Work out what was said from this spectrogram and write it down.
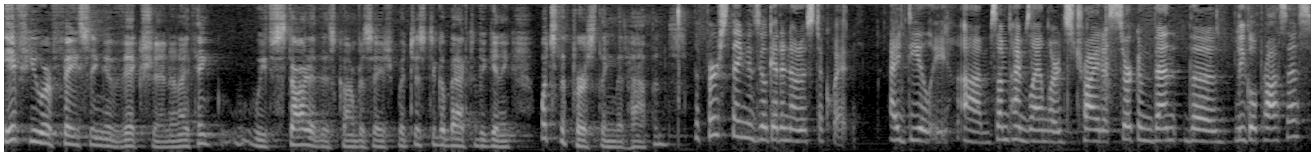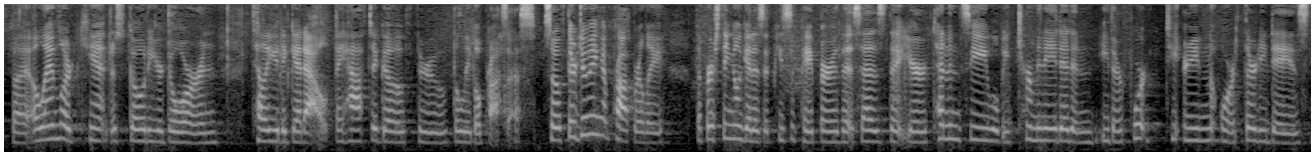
if you are facing eviction, and I think we've started this conversation, but just to go back to the beginning, what's the first thing that happens? The first thing is you'll get a notice to quit. Ideally, um, sometimes landlords try to circumvent the legal process, but a landlord can't just go to your door and tell you to get out. They have to go through the legal process. So if they're doing it properly, the first thing you'll get is a piece of paper that says that your tenancy will be terminated in either 14 or 30 days,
